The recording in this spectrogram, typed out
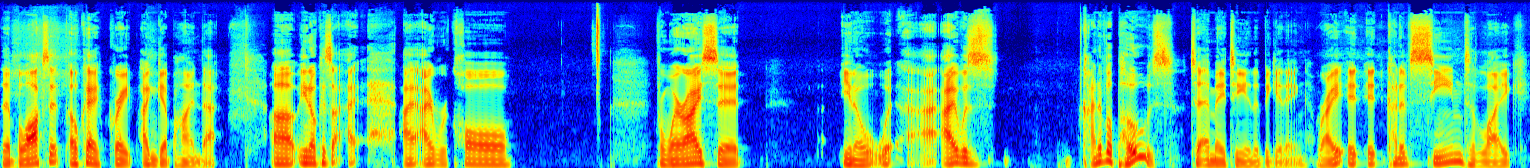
That blocks it. Okay, great. I can get behind that. Uh, you know, because I, I I recall from where I sit, you know, I, was kind of opposed to MAT in the beginning, right? It it kind of seemed like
